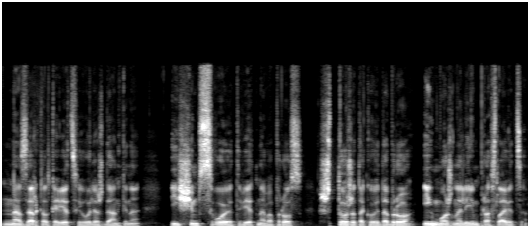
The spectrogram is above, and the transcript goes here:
Назар Колковец и Оля Жданкина, ищем свой ответ на вопрос, что же такое добро и можно ли им прославиться.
